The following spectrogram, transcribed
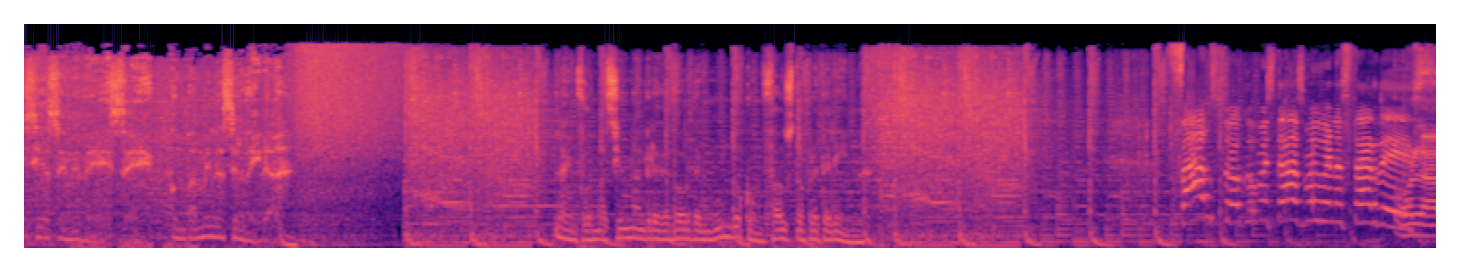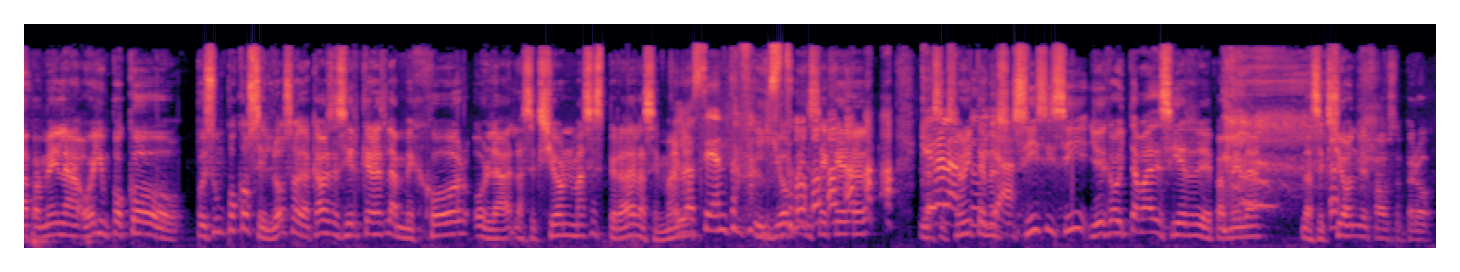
Noticias MBS con Pamela Cerdeira. La información alrededor del mundo con Fausto Fretelín. Fausto, ¿cómo estás? Muy buenas tardes. Hola Pamela, hoy un poco, pues un poco celoso. Acabas de decir que eras la mejor o la, la sección más esperada de la semana. Lo siento, Fausto. Y yo pensé que era la era sección internacional. Sí, sí, sí. Yo dije, ahorita va a decir eh, Pamela la sección de Fausto, pero,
